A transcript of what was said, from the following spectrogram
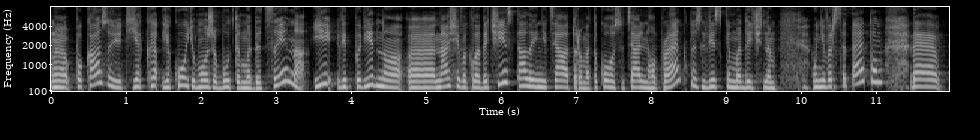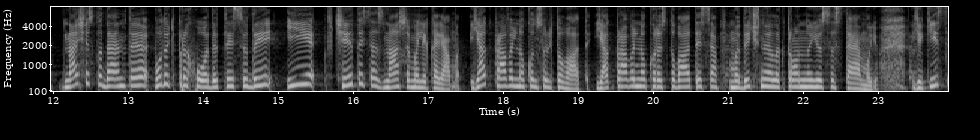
е, показують, як, якою може бути медицина, і відповідно е, наші викладачі стали ініціаторами такого соціального проекту з Львівським медичним університетом, де наші студенти будуть приходити сюди і вчитися з нашими лікарями, як правильно консультувати, як правильно користуватися медичною електронною системою, якісь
